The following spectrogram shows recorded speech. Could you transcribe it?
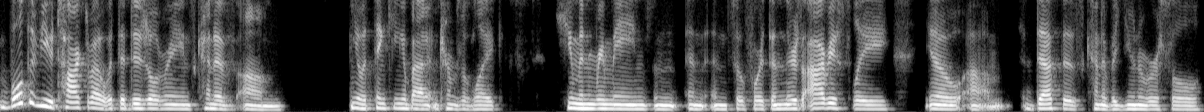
both of you talked about with the digital remains, kind of, um, you know, thinking about it in terms of like human remains and and and so forth. And there's obviously, you know, um, death is kind of a universal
